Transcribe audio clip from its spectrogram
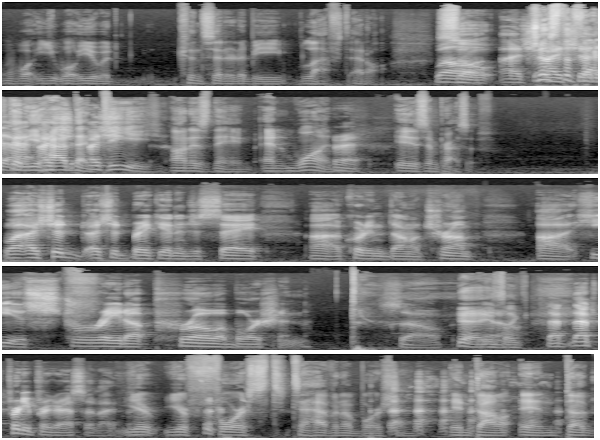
what you what you would consider to be left at all. Well, so I sh- just I the should fact that he add- I had sh- that sh- D on his name and one Right. is impressive. Well, I should I should break in and just say, uh, according to Donald Trump, uh, he is straight up pro-abortion. So Yeah, he's know, like- that. That's pretty progressive. I think. You're you're forced to have an abortion in Donald in Doug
